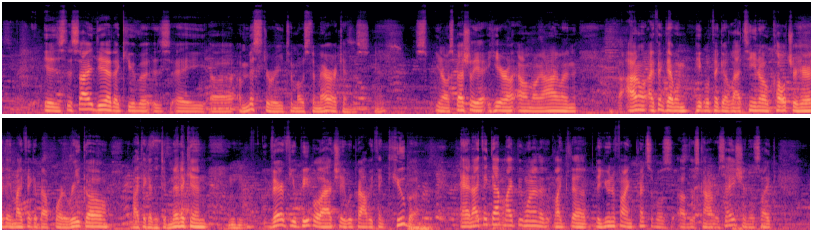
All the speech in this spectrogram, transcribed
is this idea that Cuba is a, uh, a mystery to most Americans. S- You know, especially here on on Long Island. I don't. I think that when people think of Latino culture here, they might think about Puerto Rico, they might think of the Dominican. Mm-hmm. Very few people actually would probably think Cuba, and I think that might be one of the like the the unifying principles of this conversation. Is like,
